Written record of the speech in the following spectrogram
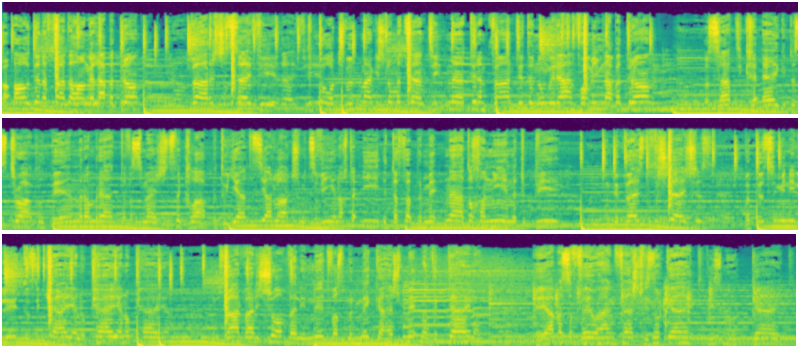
An all diesen Fäden hängen Leben dran. Wer ist schon safe hier? Der Tod schwimmt manchmal nur Zentimeter entfernt in den Unterhand von meinem Nebendran. Was hätte ich kein eigener Struggle, bin immer am Retten, was meistens nicht klappt. Du jedes Jahr latsch mit zu Weihnachten ein, ich darf jemanden mitnehmen, doch an niemand dabei. Und ich weiss, du verstehst es. Weil das sind meine Leute und sie kehren und kehren und. Und wer wär ich schon, wenn ich nicht, was mir mitgegeben hast, mit ihnen verteilen? Ich habe so viel hängen fest, wie's nur geht, wie's nur geht.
